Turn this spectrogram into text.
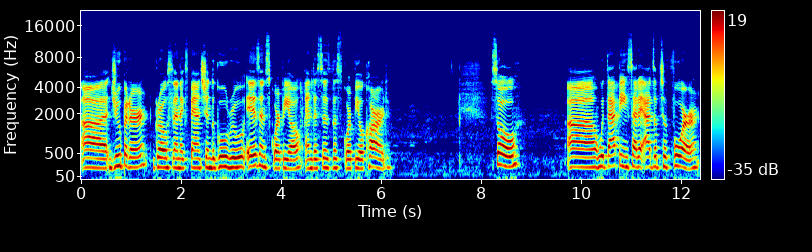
uh, Jupiter, growth and expansion, the guru is in Scorpio, and this is the Scorpio card. So, uh, with that being said, it adds up to four.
